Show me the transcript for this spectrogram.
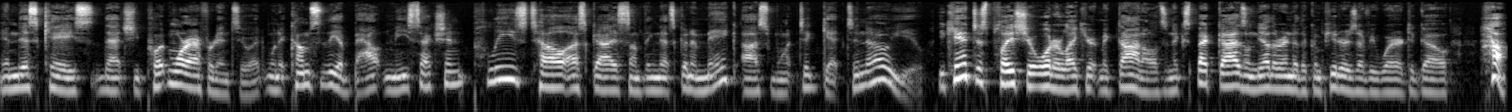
in this case, that she put more effort into it. When it comes to the About Me section, please tell us guys something that's going to make us want to get to know you. You can't just place your order like you're at McDonald's and expect guys on the other end of the computers everywhere to go, huh.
